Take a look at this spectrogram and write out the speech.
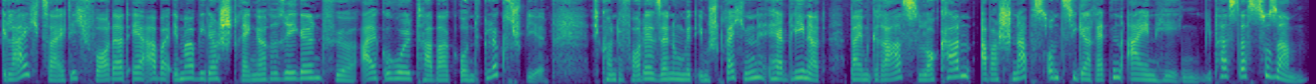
Gleichzeitig fordert er aber immer wieder strengere Regeln für Alkohol, Tabak und Glücksspiel. Ich konnte vor der Sendung mit ihm sprechen. Herr Blinert, beim Gras lockern, aber Schnaps und Zigaretten einhegen. Wie passt das zusammen?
